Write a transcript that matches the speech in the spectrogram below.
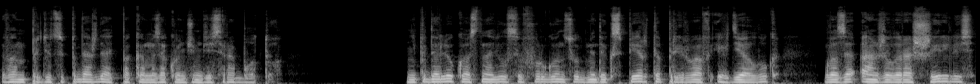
Вам придется подождать, пока мы закончим здесь работу. Неподалеку остановился фургон судмедэксперта, прервав их диалог. Глаза Анжелы расширились.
